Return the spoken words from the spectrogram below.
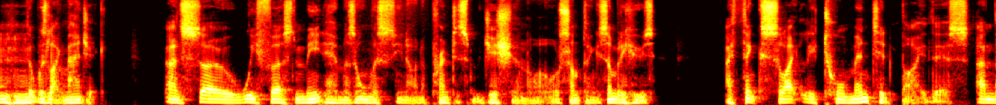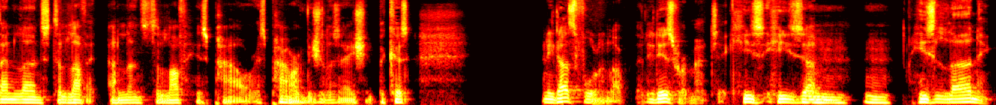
Mhm. that was like magic. And so we first meet him as almost, you know, an apprentice magician or, or something, somebody who's, I think, slightly tormented by this and then learns to love it and learns to love his power, his power of visualization. Because, and he does fall in love with it. It is romantic. He's, he's, um, Mm, mm. he's learning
